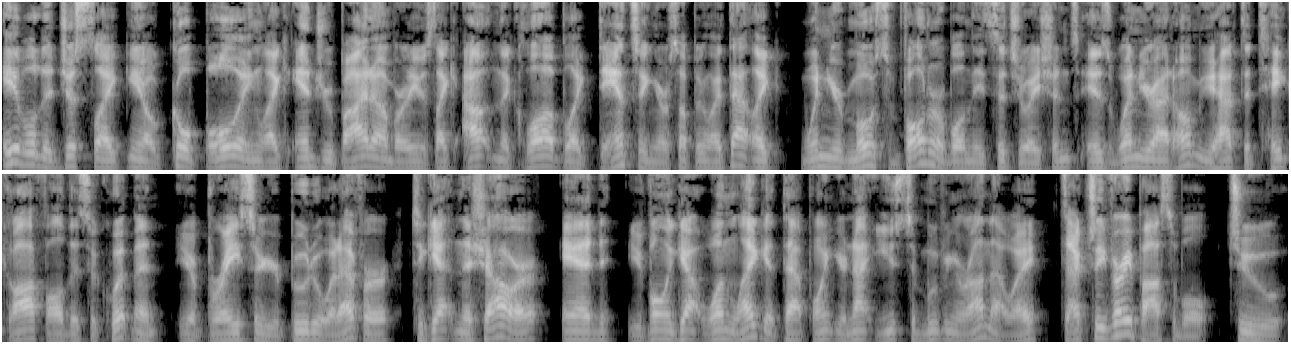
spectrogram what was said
able to just like, you know, go bowling like Andrew Bynum or he was like out in the club like dancing or something like that. Like when you're most vulnerable in these situations is when you're at home, you have to take off all this equipment, your brace or your boot or whatever to get in the shower. And you've only got one leg at that point. You're not used to moving around that way. It's actually very possible to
